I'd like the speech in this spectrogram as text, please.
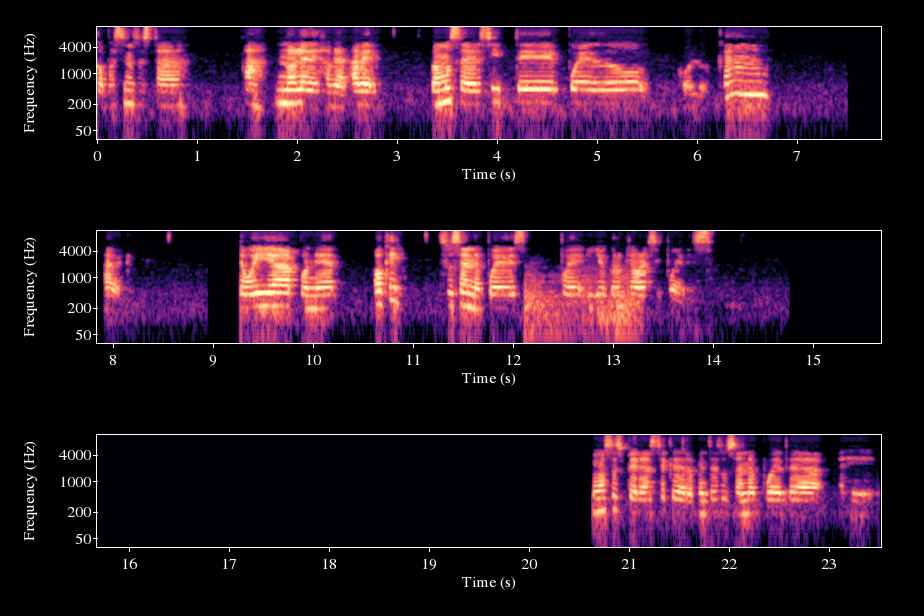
Capaz nos está... Ah, no le deja hablar. A ver, vamos a ver si te puedo colocar. A ver. Te voy a poner... Ok, Susana, puedes... Puede, yo creo que ahora sí puedes. Vamos a esperar hasta que de repente Susana pueda eh,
